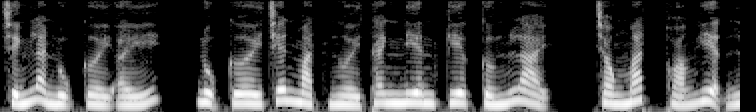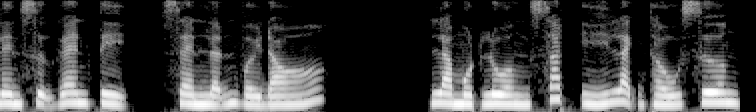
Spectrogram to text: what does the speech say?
chính là nụ cười ấy, nụ cười trên mặt người thanh niên kia cứng lại, trong mắt thoáng hiện lên sự ghen tị, xen lẫn với đó. Là một luồng sát ý lạnh thấu xương,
